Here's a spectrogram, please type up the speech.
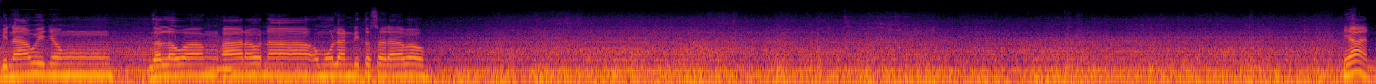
Binawin yung dalawang araw na umulan dito sa Davao. Yan.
